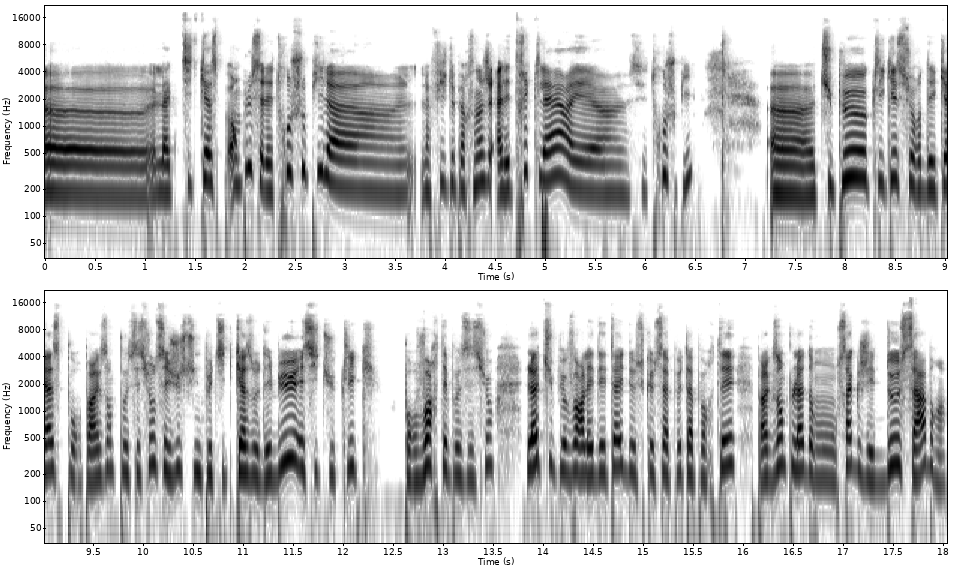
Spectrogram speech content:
euh, la petite case. En plus, elle est trop choupie, la, la fiche de personnage. Elle est très claire et euh, c'est trop choupi. Euh, tu peux cliquer sur des cases pour, par exemple, possession, c'est juste une petite case au début. Et si tu cliques pour voir tes possessions, là, tu peux voir les détails de ce que ça peut t'apporter. Par exemple, là, dans mon sac, j'ai deux sabres.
